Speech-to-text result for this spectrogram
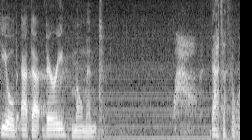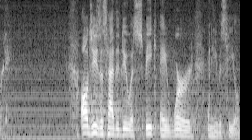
healed at that very moment. Wow, that's authority. All Jesus had to do was speak a word and he was healed.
